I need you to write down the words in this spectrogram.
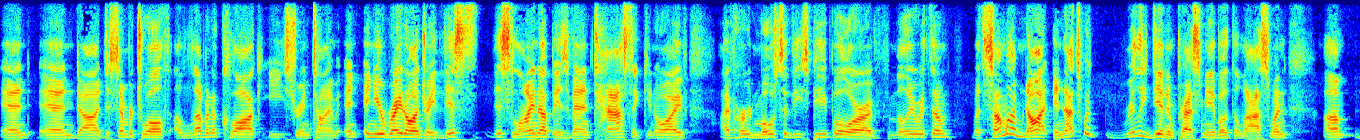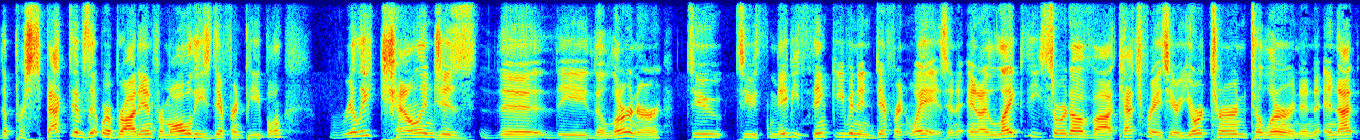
And and uh, December twelfth, eleven o'clock Eastern time. And and you're right, Andre. This this lineup is fantastic. You know, I've I've heard most of these people or I'm familiar with them, but some I'm not. And that's what really did impress me about the last one. Um, the perspectives that were brought in from all these different people really challenges the the the learner to to maybe think even in different ways. And and I like the sort of uh, catchphrase here, "Your turn to learn," and and that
